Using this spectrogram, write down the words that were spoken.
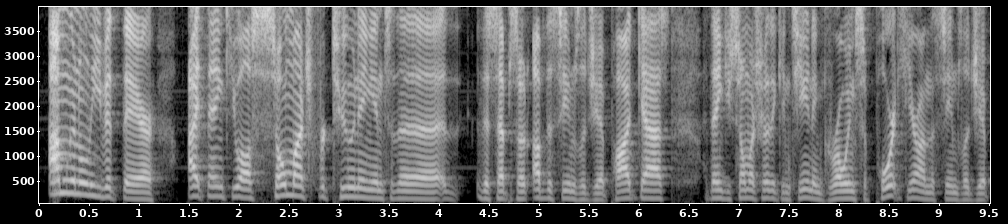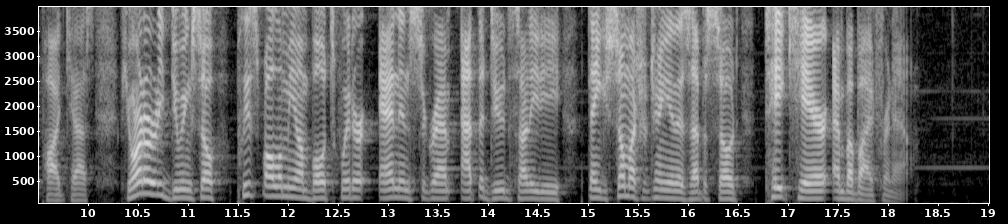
I'm going to leave it there. I thank you all so much for tuning into the this episode of the Seems Legit podcast. I thank you so much for the continued and growing support here on the Seems Legit podcast. If you aren't already doing so, please follow me on both Twitter and Instagram at the Dude Sunny D. Thank you so much for tuning in this episode. Take care and bye bye for now.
